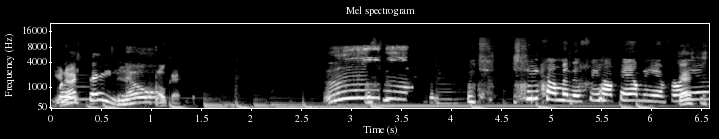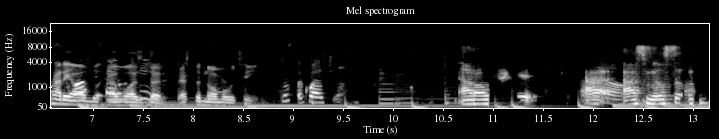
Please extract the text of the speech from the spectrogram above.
You're not staying there. Nope. Okay. She coming to see her family and friends. That's just how they Why all she have staying always done it. That's the normal routine. Just a question. I don't like it. I, Oh. I smell some.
